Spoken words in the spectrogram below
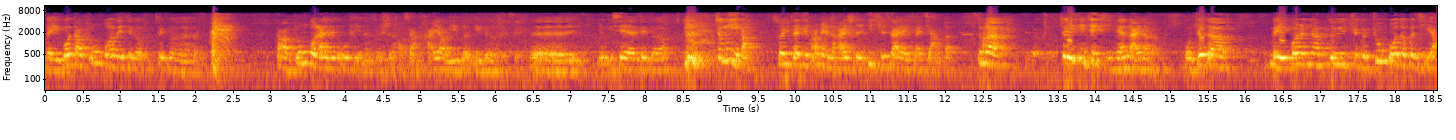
美国到中国的这个这个到中国来的物品呢，就是好像还要一个一个呃有一些这个 争议吧。所以在这方面呢，还是一直在在讲的。那么最近这几年来呢，我觉得美国人呢对于这个中国的问题啊，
